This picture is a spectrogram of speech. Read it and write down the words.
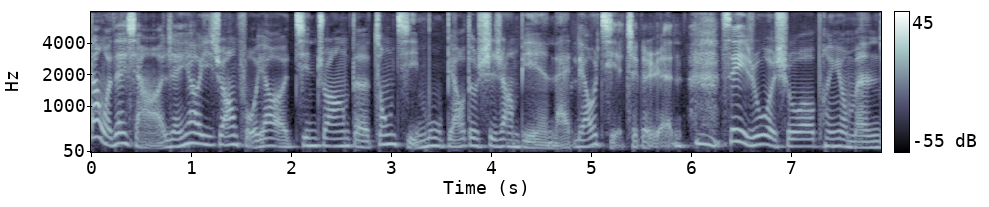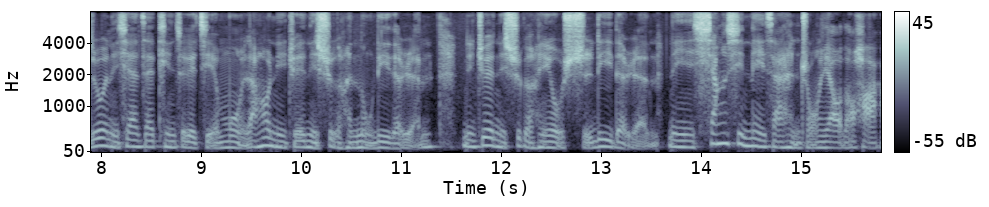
但我在想啊，人要衣装，佛要金装的终极目标都是让别人来了解这个人。嗯，所以如果说朋友们，如果你现在在听这个节目，然后你觉得你是个很努力的人，你觉得你是个很有实力的人，你相信内在很重要的话，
